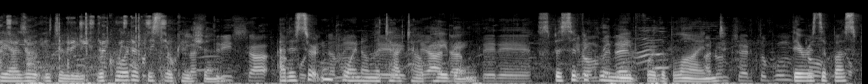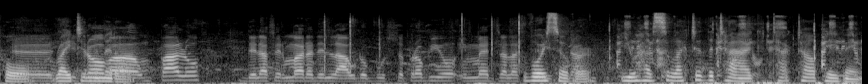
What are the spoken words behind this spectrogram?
Lazio, Italy. Record at this location. At a certain point on the tactile paving, specifically made for the blind, there is a bus pole right in the middle. Voiceover. You have selected the tag tactile paving.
